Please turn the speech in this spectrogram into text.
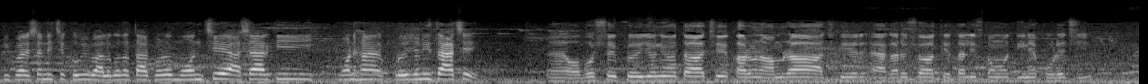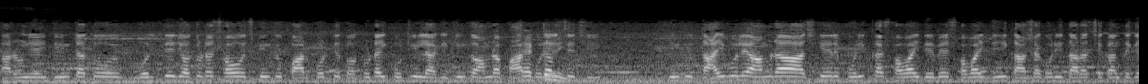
প্রিপারেশন নিচ্ছে খুবই ভালো কথা। তারপরেও মঞ্চে আসা আর কি মনে হয় প্রয়োজনীয়তা আছে? অবশ্যই প্রয়োজনীয়তা আছে কারণ আমরা আজকের এগারোশো তেতাল্লিশতম দিনে পড়েছি। কারণ এই দিনটা তো বলতে যতটা সহজ কিন্তু পার করতে ততটাই কঠিন লাগে কিন্তু আমরা পার করে এসেছি। কিন্তু তাই বলে আমরা আজকের পরীক্ষা সবাই দেবে সবাই দিক আশা করি তারা সেখান থেকে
